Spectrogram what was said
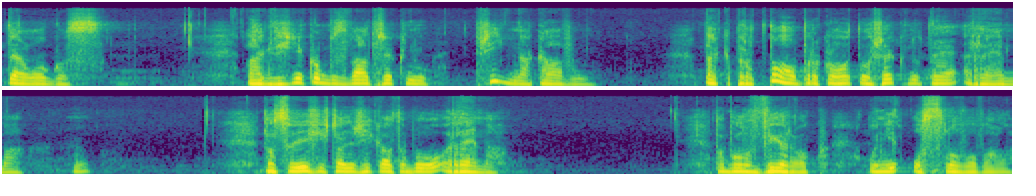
To je logos. Ale když někomu z vás řeknu, přijď na kávu, tak pro toho, pro koho to řeknu, to je réma. To, co Ježíš tady říkal, to bylo réma. To byl výrok. On ji oslovoval.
